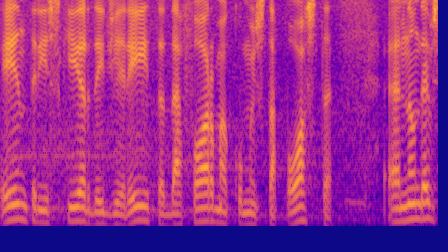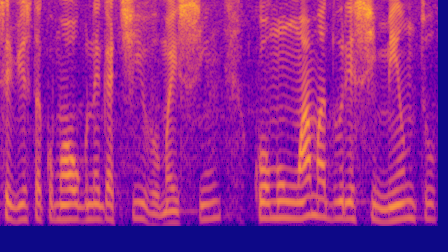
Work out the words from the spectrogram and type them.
entre esquerda e direita, da forma como está posta, eh, não deve ser vista como algo negativo, mas sim como um amadurecimento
